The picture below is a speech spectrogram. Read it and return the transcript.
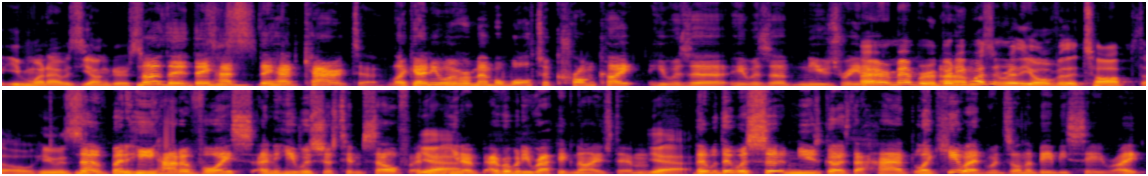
even when i was younger No, they, they had this- they had character. Like anyone remember Walter Cronkite? He was a he was a newsreader. i remember but he Um, wasn't really over the top though he was No, but he had a voice and he was just himself, and Yeah. you know everybody recognized him. Yeah. there, there were certain news guys that had like Huw Edwards on the BBC, right?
